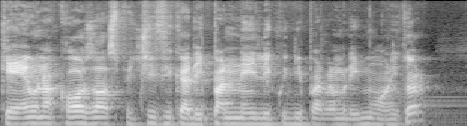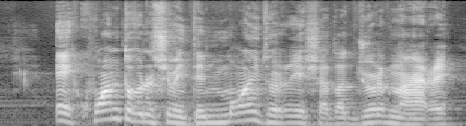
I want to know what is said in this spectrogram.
che è una cosa specifica dei pannelli, quindi parliamo dei monitor, è quanto velocemente il monitor riesce ad aggiornare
